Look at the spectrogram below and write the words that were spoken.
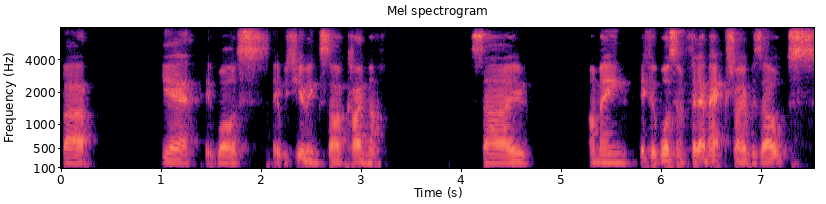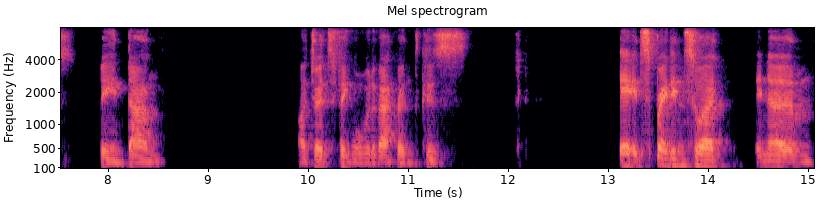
but yeah, it was. It was Ewing sarcoma. So, I mean, if it wasn't for them X-ray results being done, I dread to think what would have happened because it had spread into her in um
